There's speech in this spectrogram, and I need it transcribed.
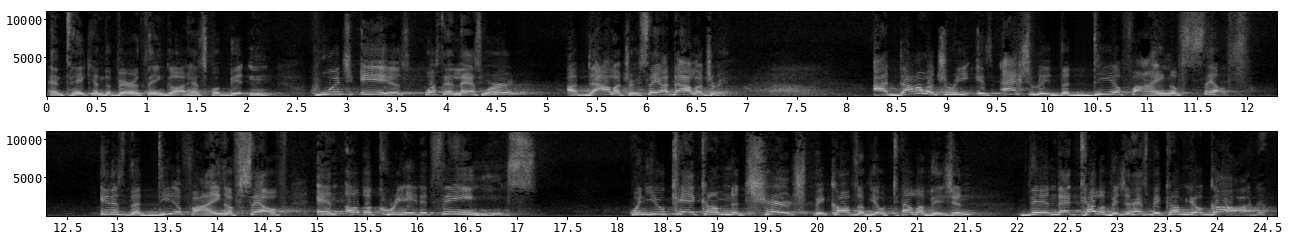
and taking the very thing God has forbidden, which is, what's that last word? Idolatry. Say idolatry. Idolatry is actually the deifying of self. It is the deifying of self and other created things. When you can't come to church because of your television, then that television has become your God.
